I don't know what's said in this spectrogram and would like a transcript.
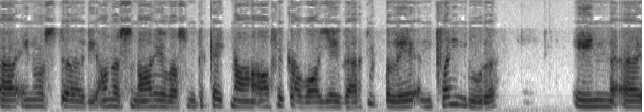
uh, en ons uh, die ander scenario was om te kyk na Afrika waar jy werklik belê in klein boere en uh,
